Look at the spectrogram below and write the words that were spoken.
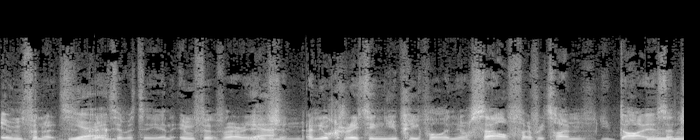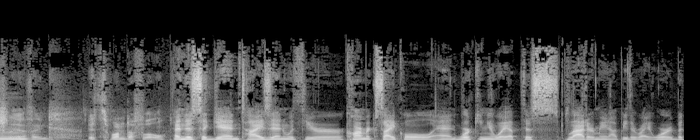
infinite Mm-hmm. Yeah. creativity and infinite variation. And you're creating new people in yourself every time you die, essentially, Mm-hmm. I think. It's wonderful. And this again ties in with your karmic cycle and working your way up this ladder may not be the right word, but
